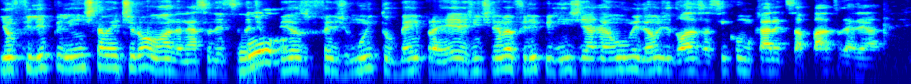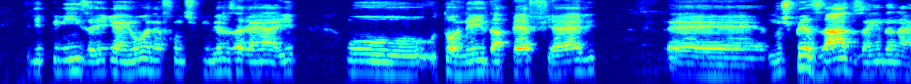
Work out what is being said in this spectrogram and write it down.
E o Felipe Lins também tirou onda nessa descida de peso, fez muito bem para ele. A gente lembra o Felipe Lins já ganhou um milhão de dólares, assim como o cara de sapato, galera. Felipe Lins aí ganhou, né? Foi um dos primeiros a ganhar aí o, o torneio da PFL, é, nos pesados ainda na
